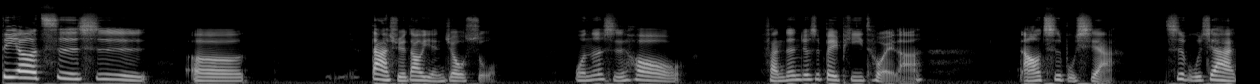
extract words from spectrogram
第二次是呃，大学到研究所，我那时候反正就是被劈腿啦。然后吃不下，吃不下，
